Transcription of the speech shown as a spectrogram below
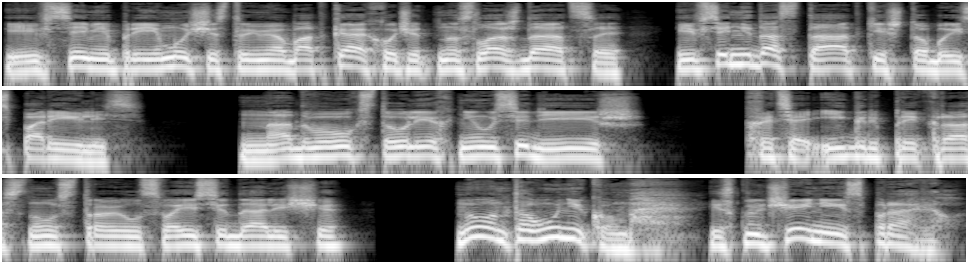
И всеми преимуществами ободка хочет наслаждаться – и все недостатки, чтобы испарились. На двух стульях не усидишь. Хотя Игорь прекрасно устроил свое седалище. Но он-то уникум, исключение исправил.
